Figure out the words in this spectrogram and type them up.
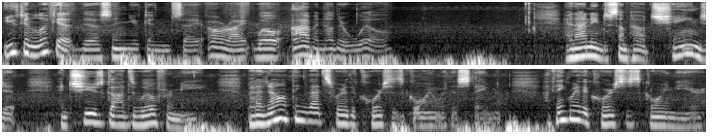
you can look at this and you can say, all right, well, I have another will and I need to somehow change it and choose God's will for me. But I don't think that's where the Course is going with this statement. I think where the Course is going here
